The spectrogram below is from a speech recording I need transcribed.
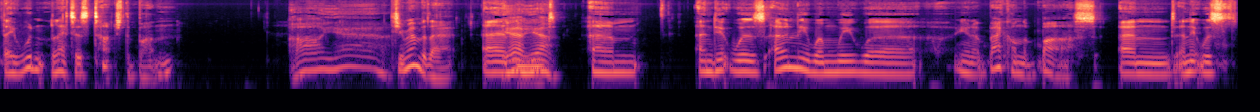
they wouldn't let us touch the button. oh, yeah. Do you remember that? And, Yeah, yeah. Um, and it was only when we were, you know, back on the bus, and and it was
